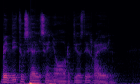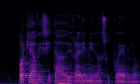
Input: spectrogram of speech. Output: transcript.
Bendito sea el Señor, Dios de Israel, porque ha visitado y redimido a su pueblo,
